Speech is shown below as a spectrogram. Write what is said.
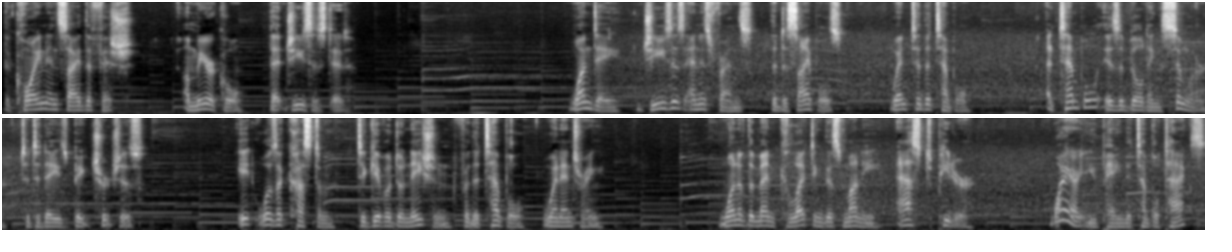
The coin inside the fish, a miracle that Jesus did. One day, Jesus and his friends, the disciples, went to the temple. A temple is a building similar to today's big churches. It was a custom to give a donation for the temple when entering. One of the men collecting this money asked Peter, Why aren't you paying the temple tax?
